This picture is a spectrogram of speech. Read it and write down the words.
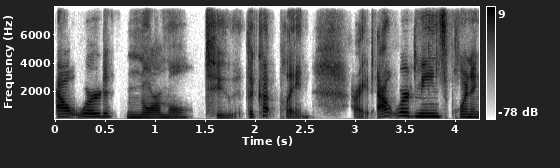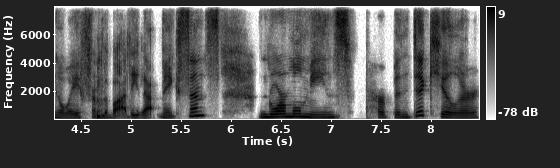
outward normal to the cut plane. All right, outward means pointing away from the body. That makes sense. Normal means perpendicular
